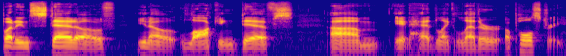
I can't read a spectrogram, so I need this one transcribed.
But instead of you know locking diffs um, it had like leather upholstery.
